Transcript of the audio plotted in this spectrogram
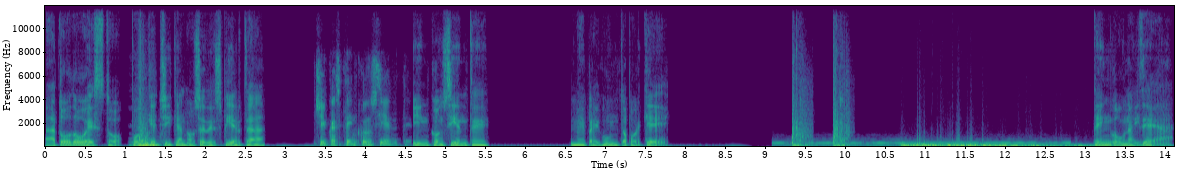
A todo esto, ¿por qué chica no se despierta? Chica está inconsciente. Inconsciente. Me pregunto por qué. Tengo una idea.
